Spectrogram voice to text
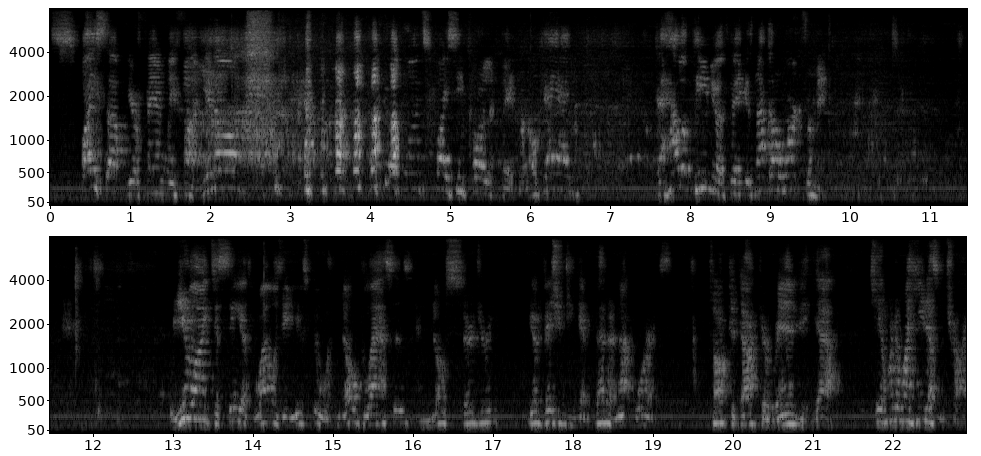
Spice up your family fun. You know, spicy toilet paper, okay? I, the jalapeno thing is not going to work for me. You like to see as well as you used to with no glasses and no surgery? Your vision can get better, not worse. Talk to Dr. Randy. Yeah. Gee, I wonder why he doesn't try.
